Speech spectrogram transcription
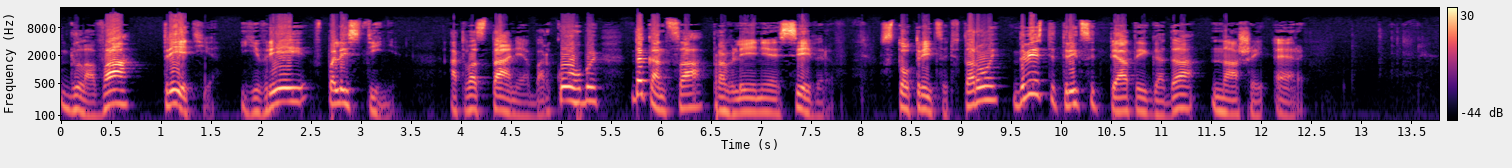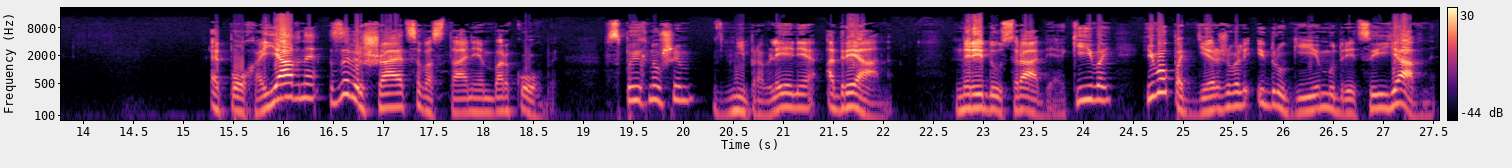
Глава 3. Евреи в Палестине. От восстания Баркохбы до конца правления Северов. 132-235 года нашей эры. Эпоха Явне завершается восстанием Баркохбы, вспыхнувшим в дни правления Адриана. Наряду с Раби Акивой его поддерживали и другие мудрецы Явны,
